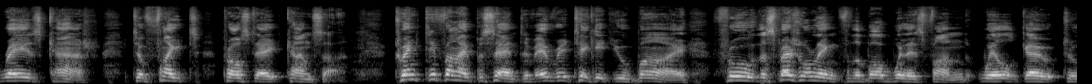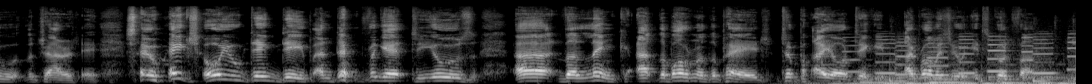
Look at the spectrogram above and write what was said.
raise cash to fight prostate cancer. 25% of every ticket you buy through the special link for the Bob Willis Fund will go to the charity. So make sure you dig deep and don't forget to use uh, the link at the bottom of the page to buy your ticket. I promise you, it's good fun.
